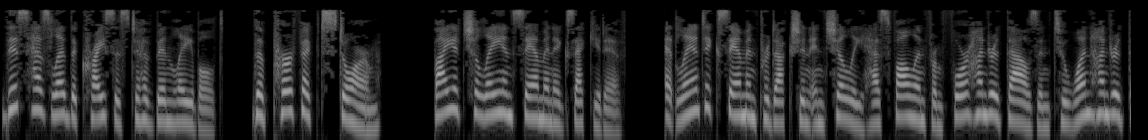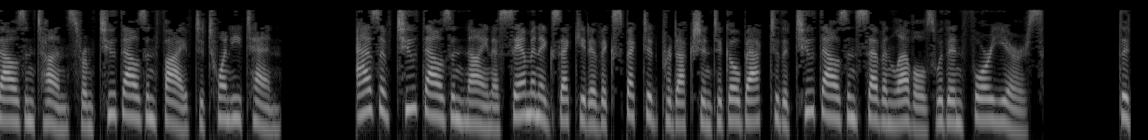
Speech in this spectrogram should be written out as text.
This has led the crisis to have been labeled the perfect storm by a Chilean salmon executive. Atlantic salmon production in Chile has fallen from 400,000 to 100,000 tons from 2005 to 2010. As of 2009 a salmon executive expected production to go back to the 2007 levels within four years. The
